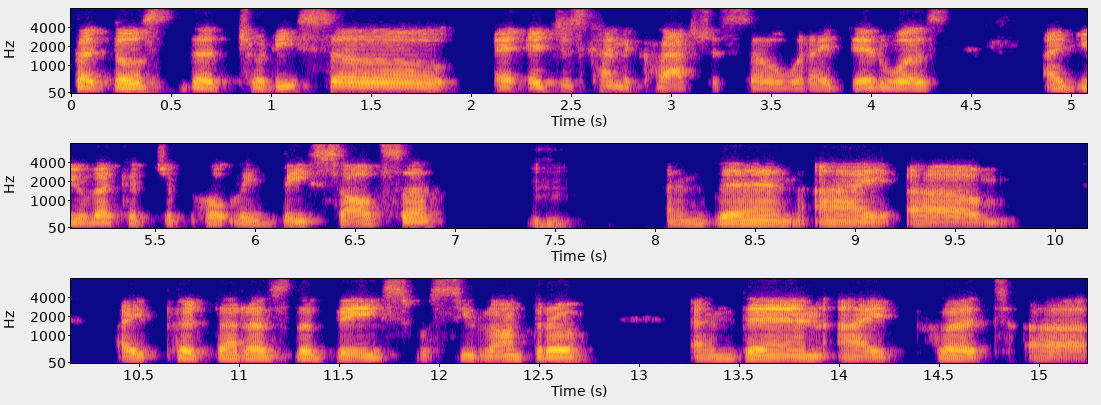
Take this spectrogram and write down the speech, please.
But those the chorizo, it, it just kind of clashes. So what I did was I do like a chipotle based salsa, mm-hmm. and then I um I put that as the base with cilantro, and then I put uh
